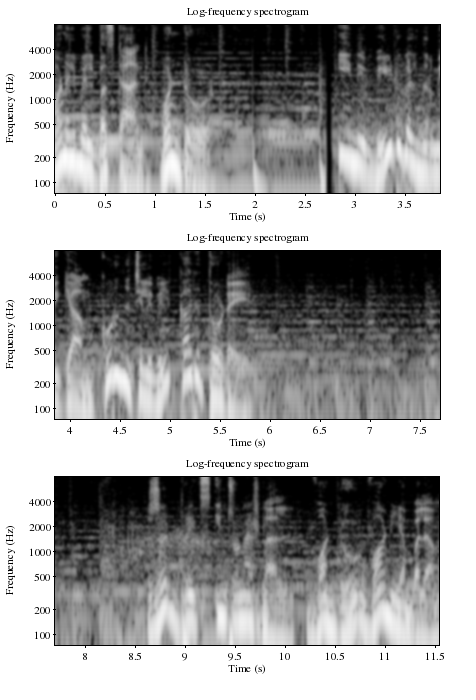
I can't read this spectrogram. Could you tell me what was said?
Manalmel bus stand Wandoor ഇനി വീടുകൾ നിർമ്മിക്കാം കുറഞ്ഞ ചിലവിൽ കരുത്തോടെ. Red bricks international Wandoor Vaniyambalam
